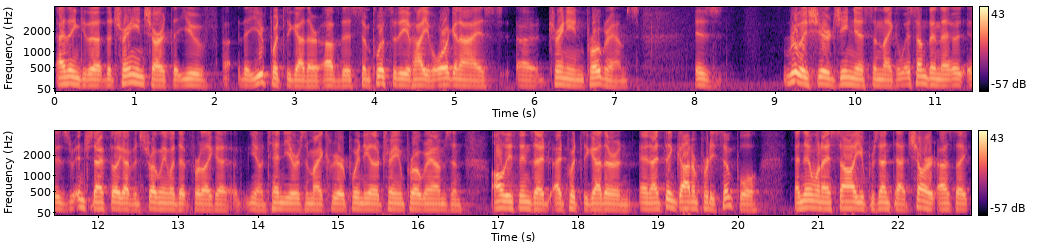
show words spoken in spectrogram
I think the the training chart that you've uh, that you've put together of the simplicity of how you've organized uh, training programs is really sheer genius and like something that is interesting. I feel like I've been struggling with it for like a you know ten years in my career, putting together training programs and all these things I'd, I'd put together, and, and I think got them pretty simple. And then when I saw you present that chart, I was like,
